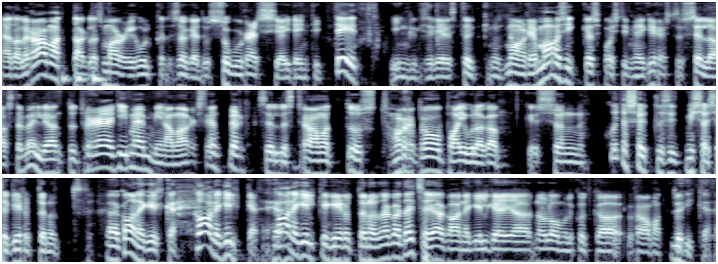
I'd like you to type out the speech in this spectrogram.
nädala raamat Douglas Murray hulkade sõgedus, sugurass ja identiteet, inglise keelest tõlkinud Maarja Maasikas, Postimehe kirjastus sel aastal välja antud, räägime, mina, Marek Strandberg, sellest raamatust Hardo Pajulaga, kes on kuidas sa ütlesid, mis asja kirjutanud? Äh, kaanekilke. kaanekilke, kaanekilke kirjutanud, aga täitsa hea kaanekilge ja no loomulikult ka raamat lühike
